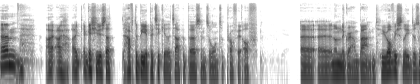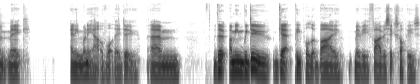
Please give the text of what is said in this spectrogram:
Um, I, I, I guess you just have to be a particular type of person to want to profit off uh, uh, an underground band who obviously doesn't make any money out of what they do. Um, the, I mean, we do get people that buy maybe five or six copies,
